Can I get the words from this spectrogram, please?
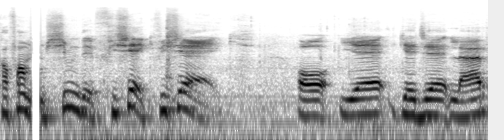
Kafam şimdi fişek fişek. O ye geceler.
